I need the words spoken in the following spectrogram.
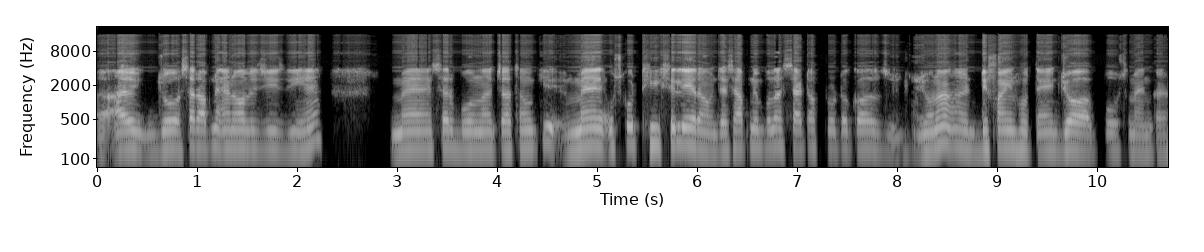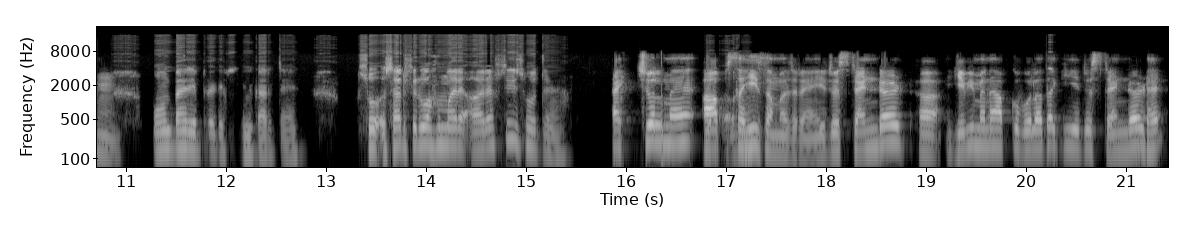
I जो सर आपने एनालॉजीज दी हैं मैं सर बोलना चाहता हूँ कि मैं उसको ठीक से ले रहा हूँ। जैसे आपने बोला सेट ऑफ़ प्रोटोकॉल्स जो ना डिफाइन होते हैं जॉब पोस्टमैन का। हम्म। वो हम पहले प्रिडिक्शन करते हैं? सो सर फिर वो हमारे आरएफसीज होते हैं। एक्चुअल में आप तो- सही समझ रहे हैं। ये जो स्टैंडर्ड ये भी मैंने आपको बोला था कि ये जो स्टैंडर्ड है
